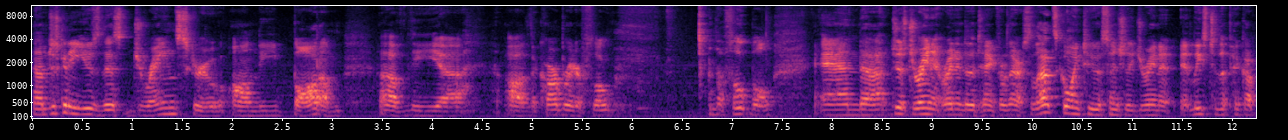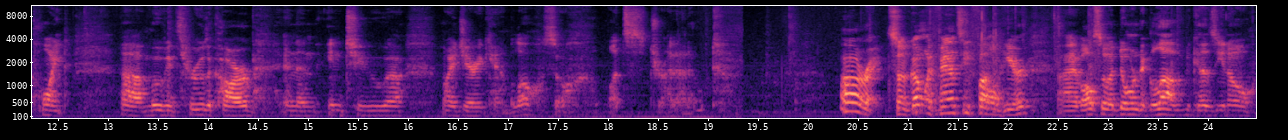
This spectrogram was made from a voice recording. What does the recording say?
And I'm just going to use this drain screw on the bottom of the, uh, the carburetor float, the float bowl, and uh, just drain it right into the tank from there. So that's going to essentially drain it at least to the pickup point uh, moving through the carb and then into uh, my jerry can below. So let's try that out. Alright, so I've got my fancy funnel here. I've also adorned a glove because, you know,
